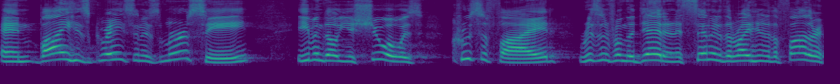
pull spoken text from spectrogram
and by his grace and his mercy, even though Yeshua was crucified, risen from the dead, and ascended to the right hand of the Father,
